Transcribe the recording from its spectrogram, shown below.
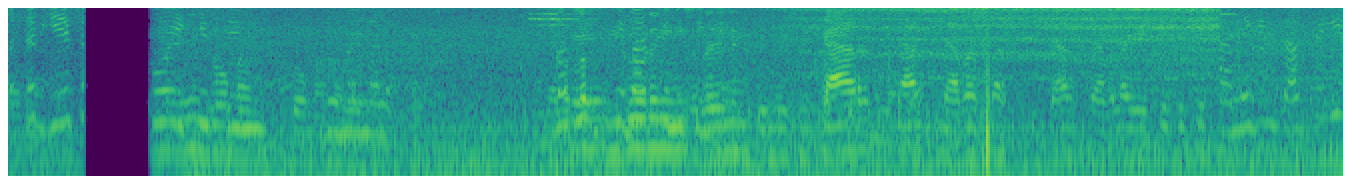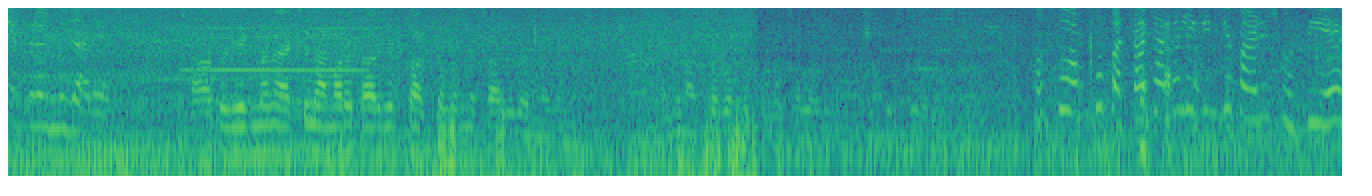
मतलब ये सबको इक्कीस दिन दो महीना लगता है। मतलब इंक्लूडिंग रेलिंग फिनिशिंग चार चार स्लॅब असतात चार स्लॅबला एक एक एक आने के हिसाब से ही अप्रैल में जा रहे हैं। हाँ तो एक महीना एक्चुअली हमारा टारगेट था अक्टूबर में चालू करने का लेकिन अक्टूबर से पूरा चला गया। अब तो आपको पता था ना लेकिन कि बारिश होती है।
